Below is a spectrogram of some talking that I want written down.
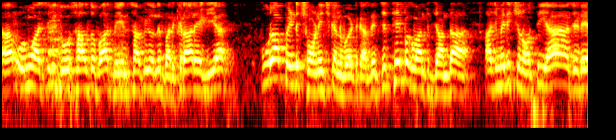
ਉਹਨੂੰ ਅੱਜ ਵੀ 2 ਸਾਲ ਤੋਂ ਬਾਅਦ ਬੇਇਨਸਾਫੀ ਉਹਦੇ ਬਰਕਰਾਰ ਹੈਗੀ ਆ। ਪੂਰਾ ਪਿੰਡ ਛਾਉਣੀ ਚ ਕਨਵਰਟ ਕਰਦੇ ਜਿੱਥੇ ਭਗਵੰਤ ਜਾਂਦਾ ਅੱਜ ਮੇਰੀ ਚੁਣੌਤੀ ਆ, ਜਿਹੜੇ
